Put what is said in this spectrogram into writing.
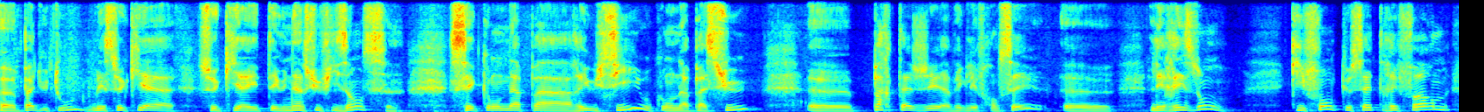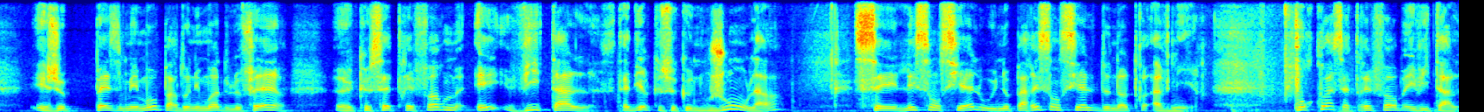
euh, pas du tout, mais ce qui a, ce qui a été une insuffisance, c'est qu'on n'a pas réussi ou qu'on n'a pas su euh, partager avec les Français euh, les raisons qui font que cette réforme, et je pèse mes mots, pardonnez-moi de le faire, que cette réforme est vitale. C'est-à-dire que ce que nous jouons là, c'est l'essentiel ou une part essentielle de notre avenir. Pourquoi cette réforme est vitale?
